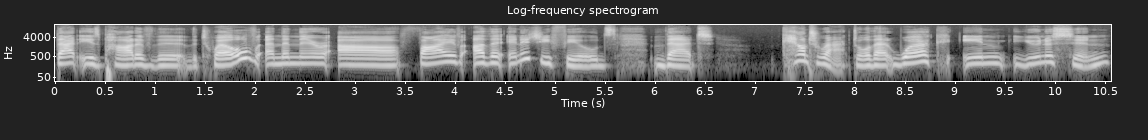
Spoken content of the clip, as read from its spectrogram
That is part of the, the 12. And then there are five other energy fields that counteract or that work in unison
